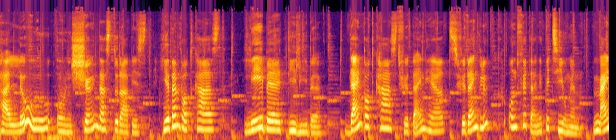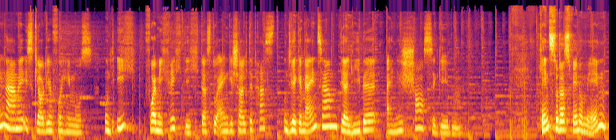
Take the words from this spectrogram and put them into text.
Hallo und schön, dass du da bist. Hier beim Podcast Lebe die Liebe. Dein Podcast für dein Herz, für dein Glück und für deine Beziehungen. Mein Name ist Claudia Vorhemus und ich freue mich richtig, dass du eingeschaltet hast und wir gemeinsam der Liebe eine Chance geben. Kennst du das Phänomen,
